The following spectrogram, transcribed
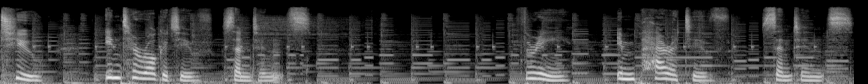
2. Interrogative sentence 3. Imperative sentence.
